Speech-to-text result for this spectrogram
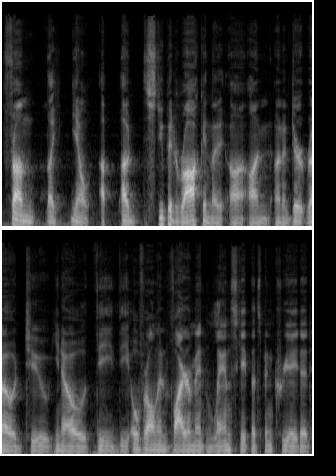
from like you know a, a stupid rock in the uh, on on a dirt road to you know the the overall environment landscape that's been created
